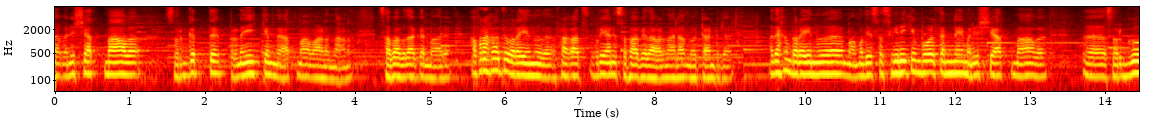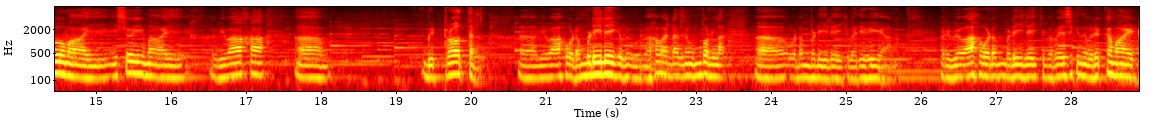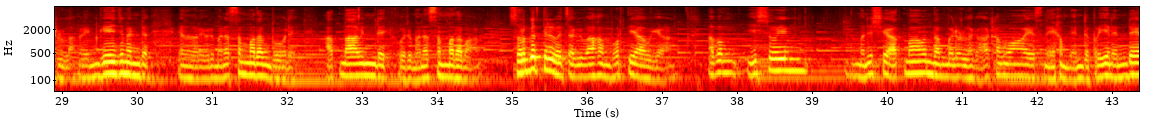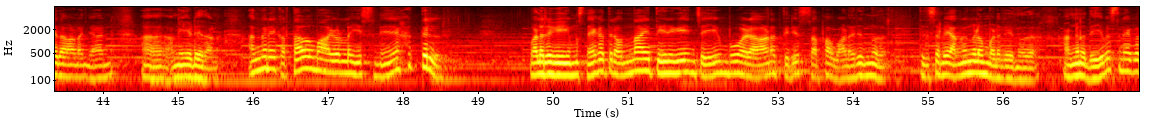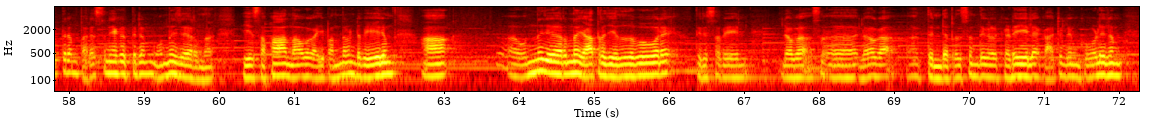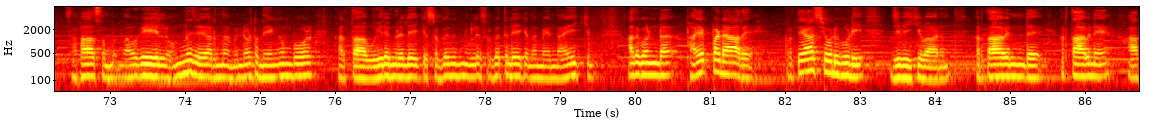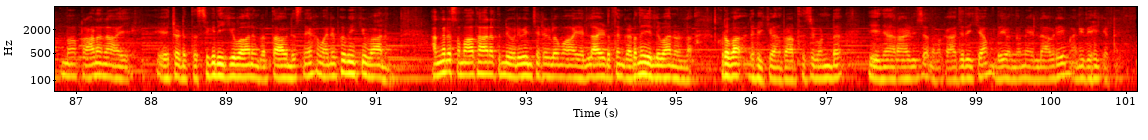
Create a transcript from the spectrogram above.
മനുഷ്യാത്മാവ് സ്വർഗത്തെ പ്രണയിക്കുന്ന ആത്മാവാണെന്നാണ് സഭാപിതാക്കന്മാർ അഫ്രഹാത്ത് പറയുന്നത് അഫ്രഹാത്ത് സുറിയാനി സഭാപിതാവാണ് നാലാം നൂറ്റാണ്ടിൽ അദ്ദേഹം പറയുന്നത് മമദീസ സ്വീകരിക്കുമ്പോൾ തന്നെ മനുഷ്യാത്മാവ് സ്വർഗവുമായി ഈശോയുമായി വിവാഹ വിട്രോത്തൽ വിവാഹ ഉടമ്പടിയിലേക്ക് വിവാഹമല്ല അതിനു മുമ്പുള്ള ഉടമ്പടിയിലേക്ക് വരികയാണ്. ഒരു വിവാഹ ഉടമ്പടിയിലേക്ക് പ്രവേശിക്കുന്ന ഒരുക്കമായിട്ടുള്ള ഒരു എൻഗേജ്മെന്റ് എന്ന് പറയും ഒരു മനസ്സമ്മതം പോലെ ആത്മാവിന്റെ ഒരു മനസ്സമ്മതമാണ്. സ്വർഗത്തിൽ വെച്ച വിവാഹം പൂർത്തിയാവുകയാണ്. അപ്പം ഈശോയും മനുഷ്യ ആത്മാവും തമ്മിലുള്ള ഗാഠമായ സ്നേഹം എന്റെ പ്രിയൻ എന്റേതാണ് ഞാൻ അങ്ങയുടേതാണ്. അങ്ങനെ കർത്താവുമായുള്ള ഈ സ്നേഹത്തിൽ വളരുകയും സ്നേഹത്തിൽ ഒന്നായി തീരുകയും ചെയ്യുമ്പോഴാണ് തിരുസഭ വളരുന്നത്. തിരുസഭ അംഗങ്ങളും വളരുന്നത് അങ്ങനെ ദൈവസ്നേഹത്തിലും പരസ്നേഹത്തിലും ഒന്നു ചേർന്ന് ഈ സഭാ നവക ഈ പന്ത്രണ്ട് പേരും ആ ഒന്നു ചേർന്ന് യാത്ര ചെയ്തതുപോലെ തിരുസഭയിൽ ലോക ലോകത്തിന്റെ പ്രതിസന്ധികൾക്കിടയിൽ കാറ്റിലും കോളിലും സഭാ നവകയിൽ ഒന്നു ചേർന്ന് മുന്നോട്ട് നീങ്ങുമ്പോൾ കർത്താവ് ഉയരങ്ങളിലേക്ക് സുഖങ്ങളിൽ സുഖത്തിലേക്ക് നമ്മെ നയിക്കും. അതുകൊണ്ട് ഭയപ്പെടാതെ പ്രത്യാശയോടുകൂടി ജീവിക്കുവാനും കർത്താവിന്റെ കർത്താവിനെ ആത്മപ്രാണനായി ഏറ്റെടുത്ത് സ്വീകരിക്കുവാനും കർത്താവിന്റെ സ്നേഹം അനുഭവിക്കുവാനും അങ്ങനെ സമാധാനത്തിന്റെ ഒലിവിൻ ചെല്ലുകളുമായി എല്ലായിടത്തും കടന്നു ചെല്ലുവാനുള്ള കൃപ ലഭിക്കുവാൻ പ്രാർത്ഥിച്ചുകൊണ്ട് ഈ ഞായറാഴ്ച നമുക്ക് ആചരിക്കാം. ദൈവം നമ്മെ എല്ലാവരെയും അനുഗ്രഹിക്കട്ടെ.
